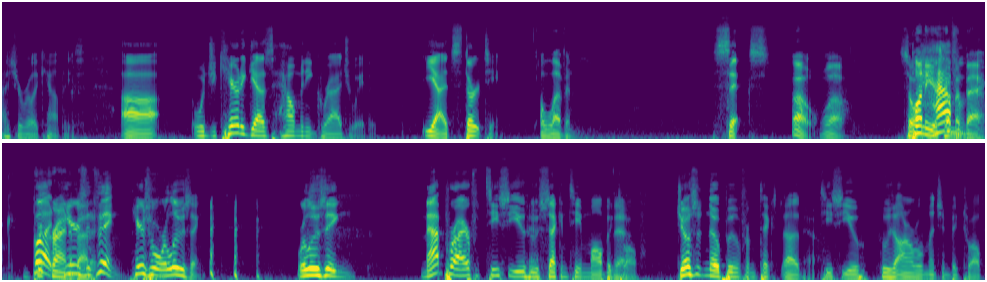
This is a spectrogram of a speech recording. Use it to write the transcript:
I should really count these. Uh, would you care to guess how many graduated? Yeah, it's 13. 11. Six. Oh, well. So Plenty are coming of back. But here's the it. thing. Here's what we're losing. we're losing Matt Pryor from TCU, who's second team All Big Yeah. 12. Joseph Noteboom from Tex- uh, Yeah. TCU, who's honorable mention Big 12.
